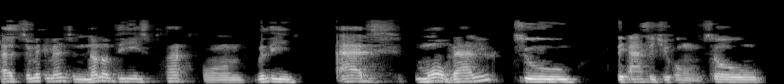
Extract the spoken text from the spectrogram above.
as Jermaine mentioned, none of these platforms really add more value to the assets you own. So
